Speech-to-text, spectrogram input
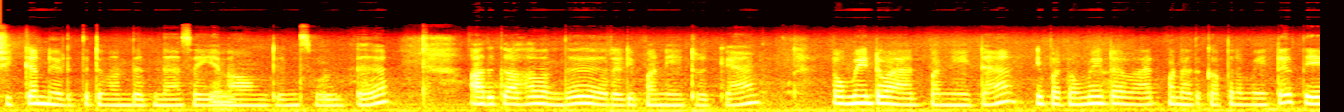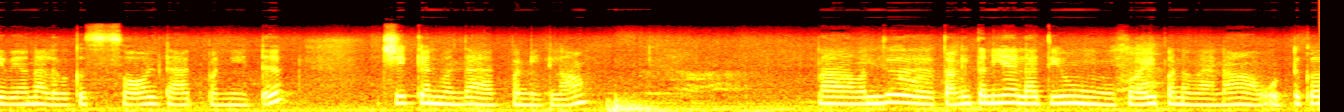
சிக்கன் எடுத்துகிட்டு வந்திருந்தேன் செய்யலாம் அப்படின்னு சொல்லிட்டு. அதுக்காக வந்து ரெடி பண்ணிகிட்ருக்கேன் டொமேட்டோ ஆட் பண்ணிட்டேன். இப்போ டொமேட்டோ ஆட் பண்ணதுக்கப்புறமேட்டு தேவையான அளவுக்கு சால்ட் ஆட் பண்ணிவிட்டு சிக்கன் வந்து ஆட் பண்ணிக்கலாம். நான் வந்து தனித்தனியாக எல்லாத்தையும் ஃப்ரை பண்ண வேணாம். ஒட்டுக்கா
